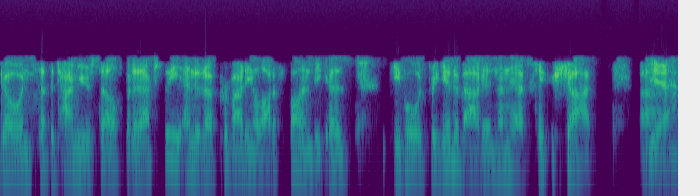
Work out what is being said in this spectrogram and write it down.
go and set the timer yourself, but it actually ended up providing a lot of fun because people would forget about it and then they have to take a shot. Um, Yeah.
